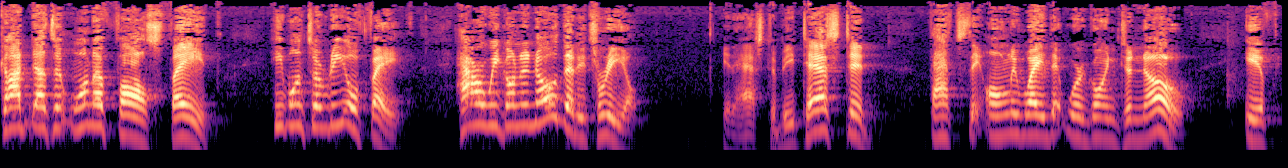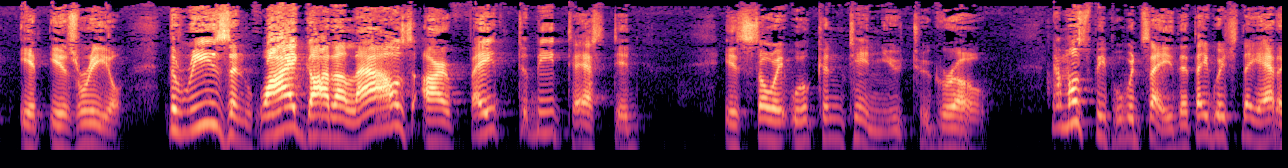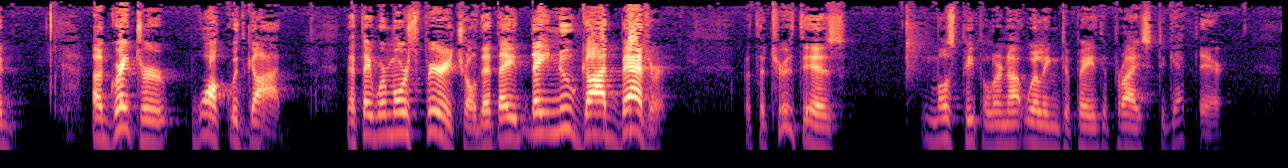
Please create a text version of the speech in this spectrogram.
God doesn't want a false faith. He wants a real faith. How are we going to know that it's real? It has to be tested. That's the only way that we're going to know if it is real. The reason why God allows our faith to be tested is so it will continue to grow. Now, most people would say that they wish they had a, a greater walk with God, that they were more spiritual, that they, they knew God better. But the truth is, most people are not willing to pay the price to get there.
